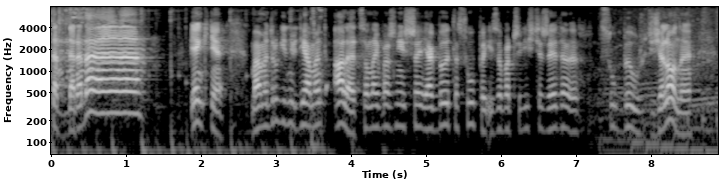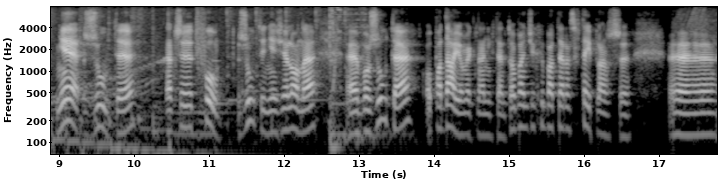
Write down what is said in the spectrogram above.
Ta, da, da, da. Pięknie. Mamy drugi diament, ale co najważniejsze, jak były te słupy i zobaczyliście, że jeden słup był zielony, nie żółty, znaczy tfu, żółty, nie zielone, e, bo żółte opadają jak na nich ten. To będzie chyba teraz w tej planszy. E,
